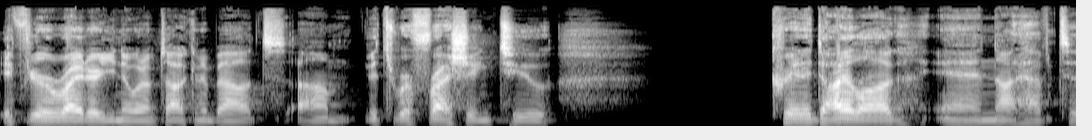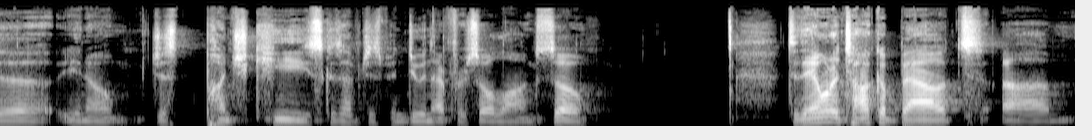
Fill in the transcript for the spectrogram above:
If you're a writer, you know what I'm talking about. Um, it's refreshing to create a dialogue and not have to, you know, just punch keys because I've just been doing that for so long. So today I want to talk about um,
